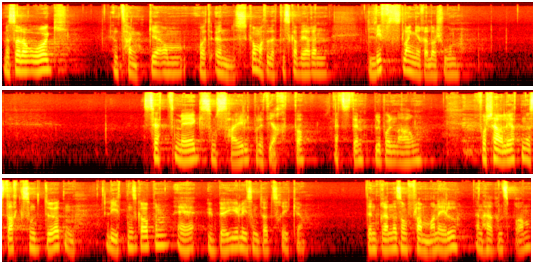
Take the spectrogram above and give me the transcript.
Men så er det òg en tanke om, og et ønske om at dette skal være en livslange relasjon. Sett meg som seil på ditt hjerte, et stempel på din arm. For kjærligheten er sterk som døden. Litenskapen er ubøyelig som dødsriket. Den brenner som flammende ild, en Herrens brann.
